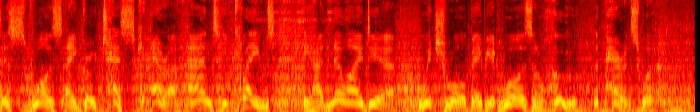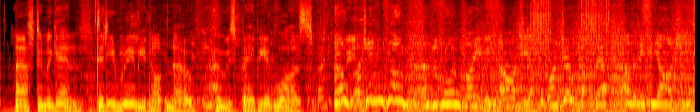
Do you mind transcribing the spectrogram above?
this was a grotesque error, and he claims he had no idea which royal baby it was and who the parents were. I asked him again, did he really not know whose baby it was? Oh, I genuinely don't. Uh, the royal baby, Archie. I put one joke up about underneath the Archies.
